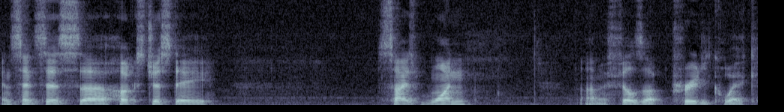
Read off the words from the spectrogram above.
And since this uh, hook's just a size 1, um, it fills up pretty quick.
